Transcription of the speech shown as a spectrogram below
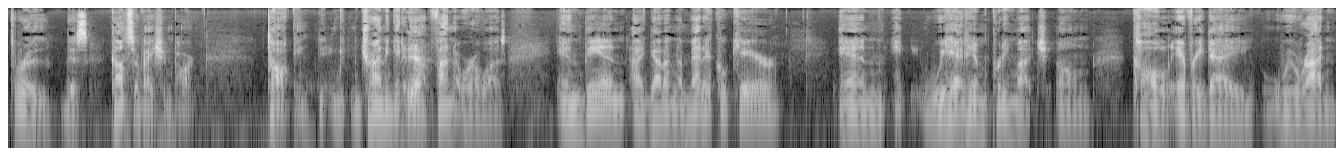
through this conservation park, talking, trying to get it Yeah. out, find out where I was. And then I got into medical care, and we had him pretty much on call every day. We were riding.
